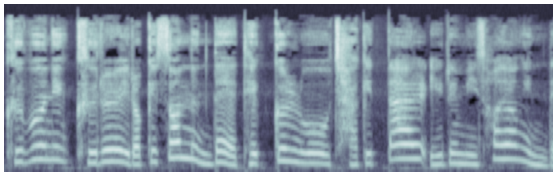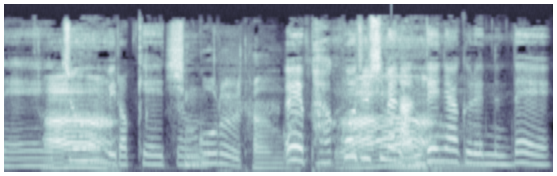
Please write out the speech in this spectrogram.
그분이 글을 이렇게 썼는데 댓글로 자기 딸 이름이 서영인데 아, 좀 이렇게 좀 신고를 당한 거 네, 같은데. 바꿔주시면 아. 안 되냐 그랬는데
